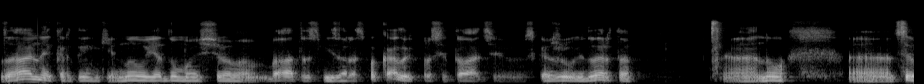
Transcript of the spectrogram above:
загальної картинки, ну я думаю, що багато СМІ зараз показують про ситуацію. Скажу відверто. Ну, це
